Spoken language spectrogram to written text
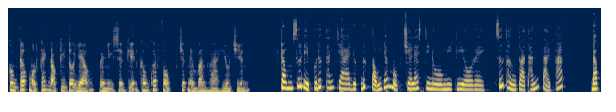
cung cấp một cách đọc Kitô giáo về những sự kiện không khuất phục trước nền văn hóa hiếu chiến. Trong sứ điệp của Đức Thánh Cha được Đức Tổng giám mục Celestino Migliore, sứ thần tòa thánh tại Pháp, đọc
